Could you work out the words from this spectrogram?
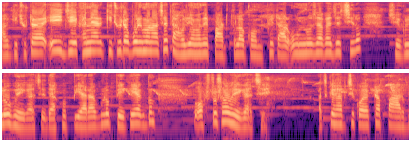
আর কিছুটা, এই যে এখানে আর কিছুটা পরিমাণ আছে তাহলে আমাদের পাট তোলা কমপ্লিট আর অন্য জায়গায় যে ছিল, সেগুলোও হয়ে গেছে। দেখো, পেয়ারাগুলো পেকে একদম কষ্টসহ হয়ে গেছে। আজকে ভাবছি কয়েকটা পারব,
